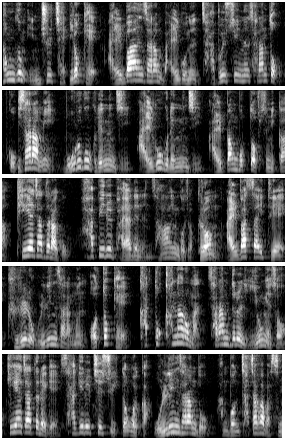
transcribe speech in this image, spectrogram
현금 인출책 이렇게 알바한 사람 말고는 잡을 수 있는 사람도 없고 이 사람이 모르고 그랬는지 알고 그랬는지 알 방법도 없으니까 피해자들하고 합의를 봐야 되는 상황인 거죠. 그럼 알바 사이트에 글을 올린 사람은 어떻게 카톡 하나로만 사람들을 이용해서 피해자들에게 사기를 칠 수 있던 걸까? 올린 사람도 한번 찾아가 봤습니다.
